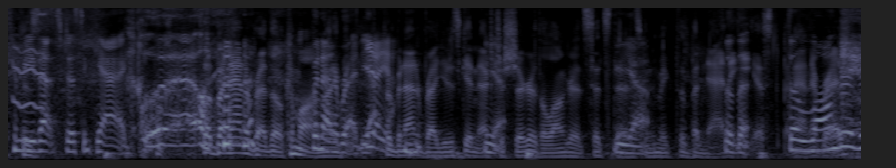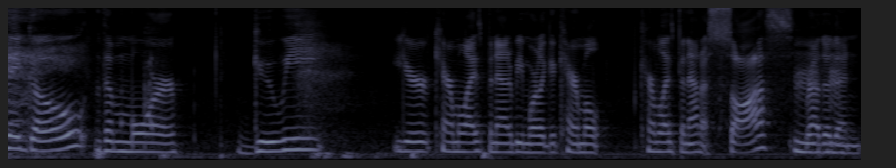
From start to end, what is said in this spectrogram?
To me, that's just a gag. But banana bread though, come on. Banana like, bread, yeah. Yeah, For banana bread, you're just getting extra Yeah. sugar. The longer it sits there, it's going to make the So the, banana-iest the longer bread. they go, the more gooey your caramelized banana be more like a caramel caramelized banana sauce rather than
